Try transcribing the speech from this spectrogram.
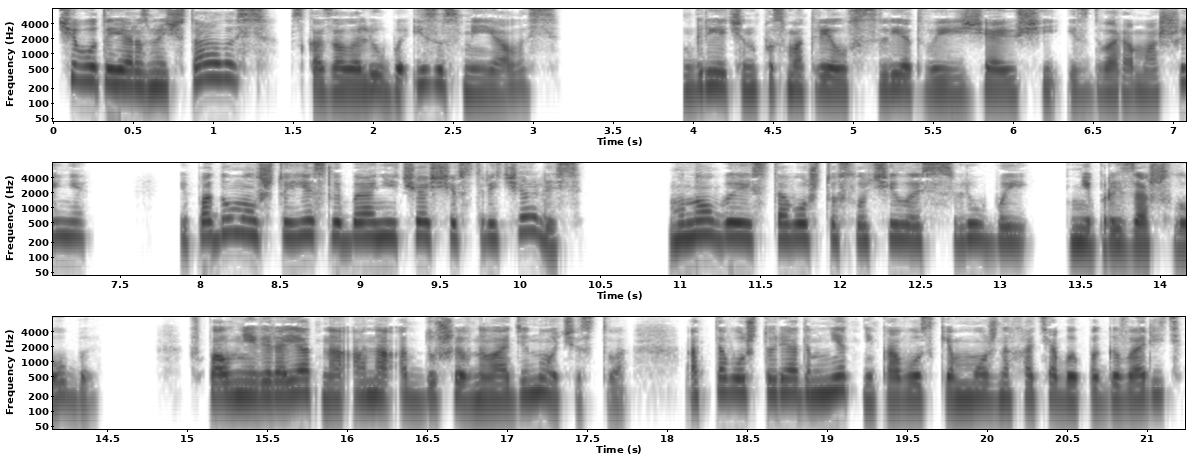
«Чего-то я размечталась», — сказала Люба и засмеялась. Гречин посмотрел вслед выезжающей из двора машине и подумал, что если бы они чаще встречались, многое из того, что случилось с Любой, не произошло бы. Вполне вероятно, она от душевного одиночества, от того, что рядом нет никого, с кем можно хотя бы поговорить,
